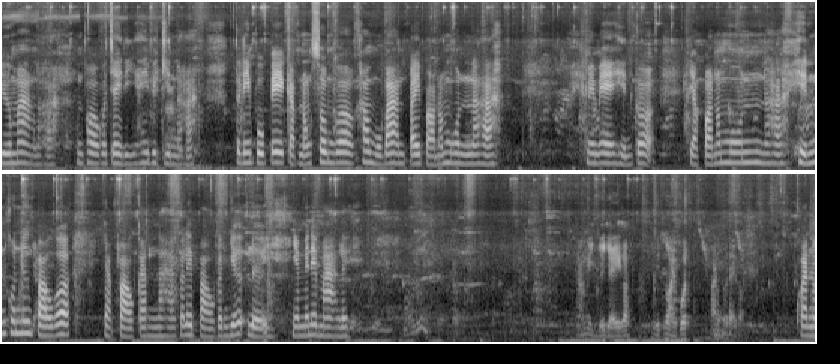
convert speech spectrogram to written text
เยอะมากนะคะ คุณพ่อก็ใจดีให้ไปกินนะคะ ตอนนี้ปูเป้กับน้องส้มก็เข้าหมู่บ้านไปเป่าน้ำมนต์นะคะ แม่แม่ๆเห็นก็อยากเป่าน้ำมนต์นะคะ เห็นคนนึงเป่าก็อยากเป่ากันนะคะ ก็เลยเป่ากันเยอะเลย ยังไม่ได้มาเลยน้ำอีกใหญ่ๆก่อนนิดหน่อยพดปันก็ได้ก่อนควานโน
